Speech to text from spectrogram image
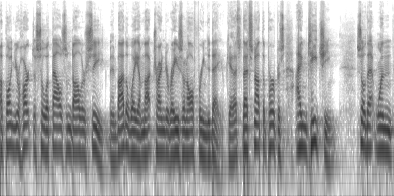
upon your heart to sow a thousand dollar seed. And by the way, I'm not trying to raise an offering today. Okay, that's that's not the purpose. I'm teaching so that when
